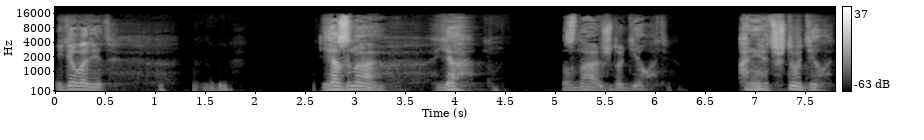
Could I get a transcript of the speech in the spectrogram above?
и говорит – я знаю, я знаю, что делать. Они говорят, что делать?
